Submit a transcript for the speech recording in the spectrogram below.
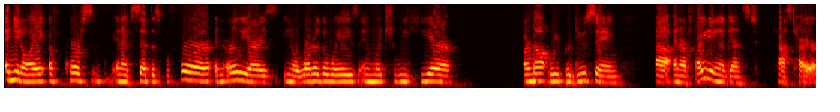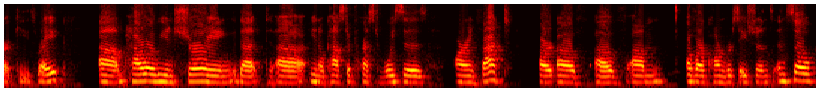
and, you know, I, of course, and I've said this before and earlier is, you know, what are the ways in which we here are not reproducing uh, and are fighting against caste hierarchies, right? Um, how are we ensuring that, uh, you know, caste oppressed voices are in fact part of, of um, of our conversations. And so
